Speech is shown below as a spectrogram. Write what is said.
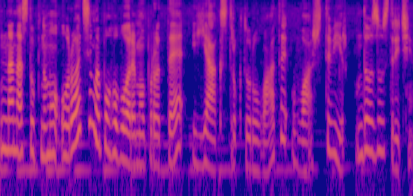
На наступному уроці ми поговоримо про те, як структурувати ваш твір. До зустрічі!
